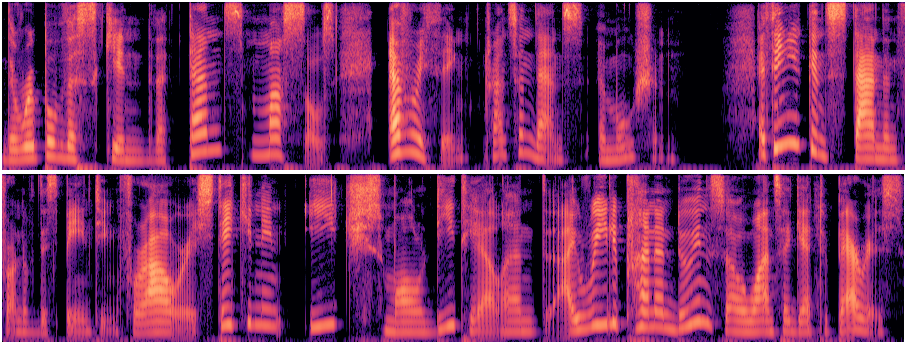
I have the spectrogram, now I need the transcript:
the rip of the skin, the tense muscles, everything transcends emotion. I think you can stand in front of this painting for hours, taking in each small detail, and I really plan on doing so once I get to Paris.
